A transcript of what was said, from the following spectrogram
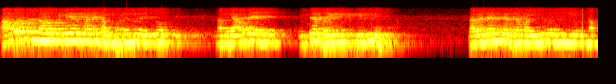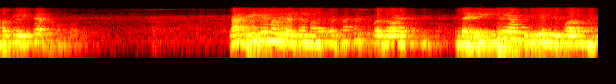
ಆವತ್ತು ನಾವು ಕ್ಲಿಯರ್ ಮಾಡಿ ನಮ್ಮನೆಲ್ಲ ಎದ್ದು ಹೋಗ್ತಿದ್ವಿ ನಮ್ಗೆ ಯಾವುದೇ ಇತರ ಬೈಕ್ ಇರಲಿಲ್ಲ. ನಾವೆಲ್ಲ ಕೆಲಸ ಮಾಡಿದ್ವಿ, ಅಲ್ಲಿ ನಮ್ಮ ಬಗ್ಗೆ ವಿಚಾರಿಸ್ಕೊಬೋದು. ನಾನು ಬಿ ಜಿ ಎಂ ಅಲ್ಲಿ ಕೆಲಸ ಮಾಡಿದ್ರೆ ಸಾಕಷ್ಟು ಬದಲಾವಣೆ the history of M department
